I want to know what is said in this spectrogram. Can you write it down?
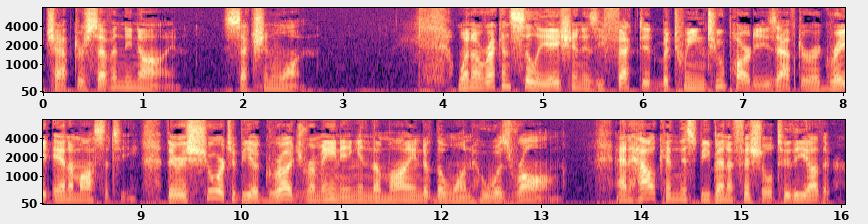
Chapter 79, section 1 when a reconciliation is effected between two parties after a great animosity, there is sure to be a grudge remaining in the mind of the one who was wrong. And how can this be beneficial to the other?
